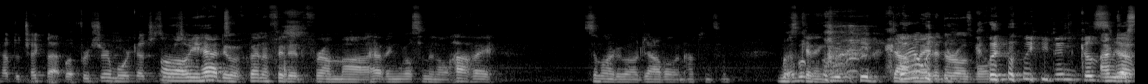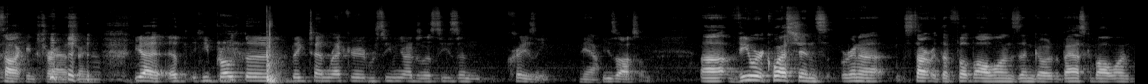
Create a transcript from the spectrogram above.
have to check that, but for sure more catches. Although he had to have benefited from uh, having Wilson and Olave, similar to Ojabo and Hutchinson. I'm just kidding. He, he dominated the Rose Bowl. Clearly, he didn't because I'm yeah, just talking trash right now. Yeah, he broke the Big Ten record receiving yards in the season. Crazy. Yeah. He's awesome. Uh, viewer questions. We're gonna start with the football ones, then go to the basketball one.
